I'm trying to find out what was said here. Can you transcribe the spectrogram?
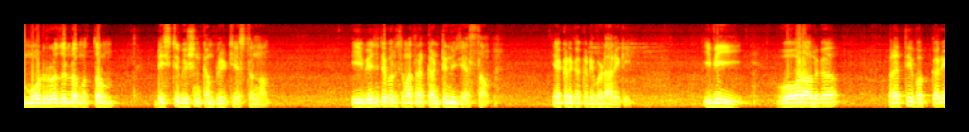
మూడు రోజుల్లో మొత్తం డిస్ట్రిబ్యూషన్ కంప్లీట్ చేస్తున్నాం. ఈ వెజిటబుల్స్ మాత్రం కంటిన్యూ చేస్తాం ఎక్కడికక్కడ ఇవ్వడానికి. ఇవి ఓవరాల్గా ప్రతి ఒక్కరి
